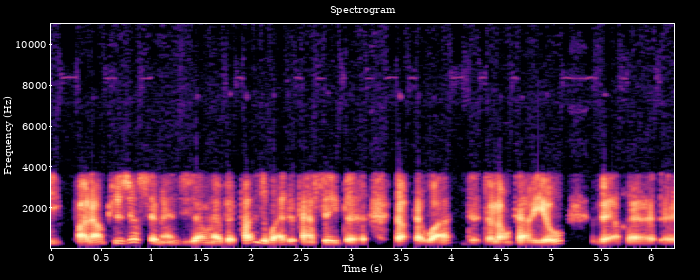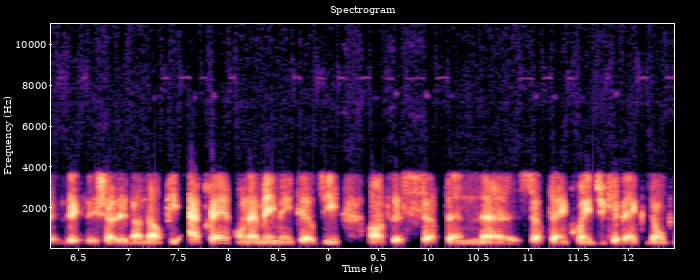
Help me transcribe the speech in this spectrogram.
qui, pendant plusieurs semaines, disait qu'on n'avait pas le droit de passer d'Ottawa, de, de l'Ontario, vers euh, les, les, chalets dans le nord. Puis après, on a même interdit entre certaines, euh, certains coins du Québec, donc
